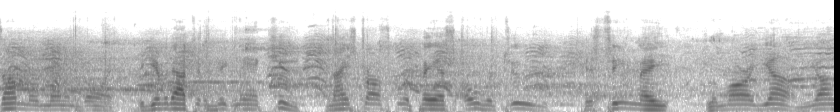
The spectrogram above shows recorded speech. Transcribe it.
some momentum going. They give it out to the big man Key. Nice cross court pass over to his teammate Lamar Young. Young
